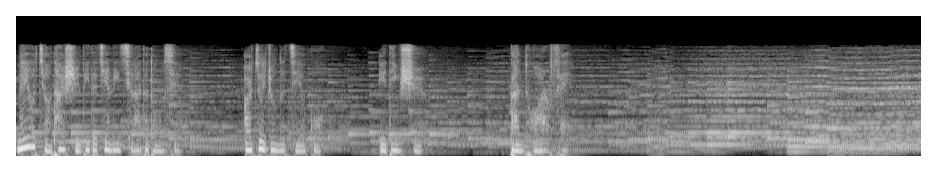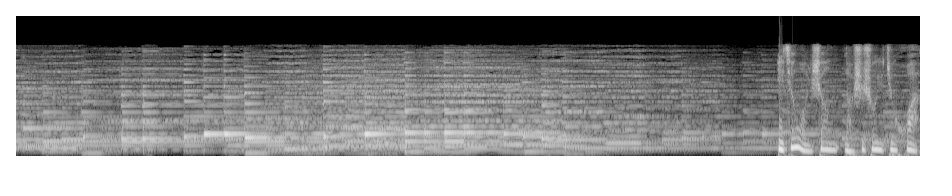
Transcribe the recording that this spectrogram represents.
没有脚踏实地的建立起来的东西，而最终的结果一定是半途而废。以前网上老是说一句话，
